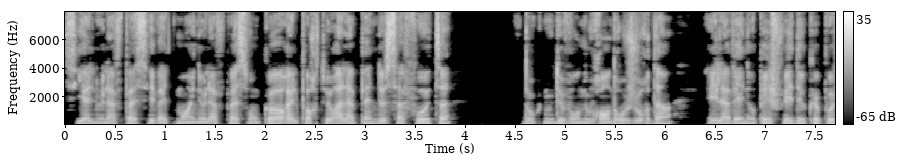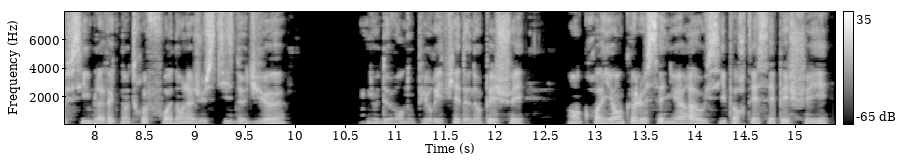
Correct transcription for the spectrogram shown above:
Si elle ne lave pas ses vêtements et ne lave pas son corps, elle portera la peine de sa faute. Donc nous devons nous rendre au Jourdain et laver nos péchés dès que possible avec notre foi dans la justice de Dieu. Nous devons nous purifier de nos péchés en croyant que le Seigneur a aussi porté ses péchés.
